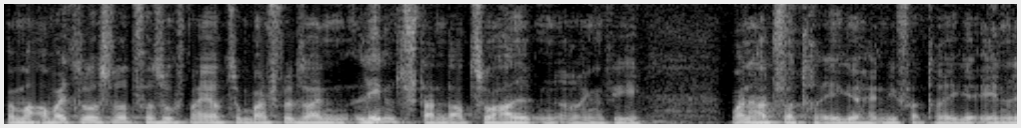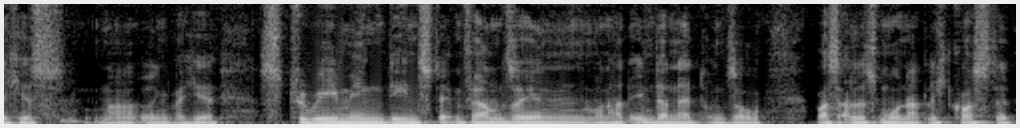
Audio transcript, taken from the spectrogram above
wenn man arbeitslos wird, versucht man ja zum Beispiel seinen Lebensstandard zu halten irgendwie. Man hat Verträge, Handyverträge, ähnliches, ne, irgendwelche Streaming-Dienste im Fernsehen, man hat Internet und so, was alles monatlich kostet.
